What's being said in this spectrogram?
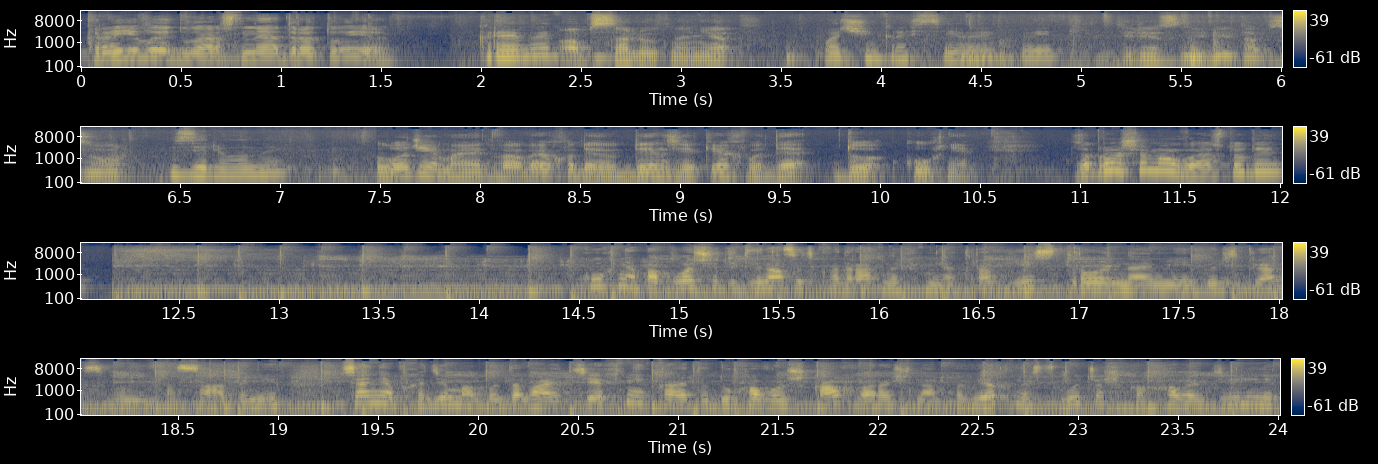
Краєвид вас не дратує? Краевед Абсолютно нет. очень красивый вид, Интересный вид, обзор. зеленый. Лоджія має два виходи, один з яких веде до кухні. Запрошуємо вас туди. Кухня по площади 12 квадратных метров. Есть встроенная мебель с глянцевыми фасадами. Вся необходимая бытовая техника. Это духовой шкаф, варочная поверхность, вытяжка, холодильник.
